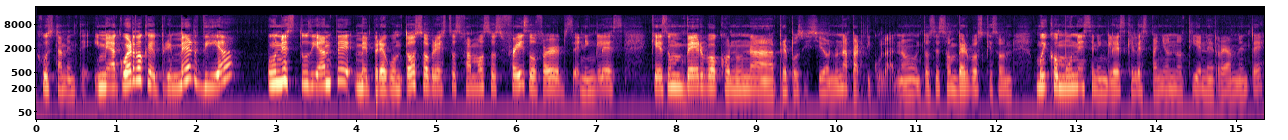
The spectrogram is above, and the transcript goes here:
justamente. Y me acuerdo que el primer día un estudiante me preguntó sobre estos famosos phrasal verbs en inglés, que es un verbo con una preposición, una partícula, ¿no? Entonces son verbos que son muy comunes en inglés, que el español no tiene realmente,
